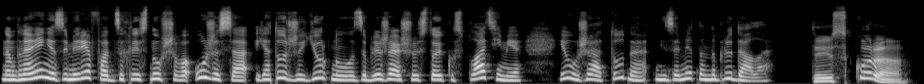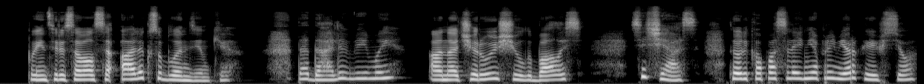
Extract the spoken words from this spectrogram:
На мгновение замерев от захлестнувшего ужаса, я тут же юркнула за ближайшую стойку с платьями и уже оттуда незаметно наблюдала. «Ты скоро?» Поинтересовался Алекс у блондинки. «Да-да, любимый». Она чарующе улыбалась. «Сейчас. Только последняя примерка и все.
